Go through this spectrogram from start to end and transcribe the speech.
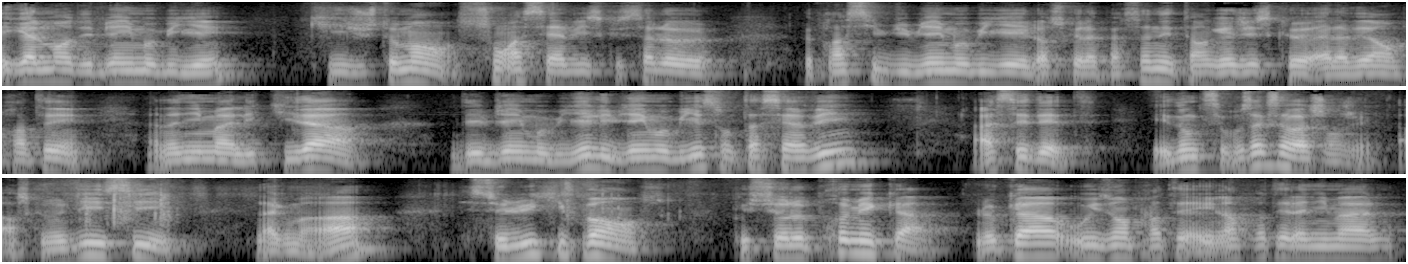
également des biens immobiliers, qui justement sont asservis, que c'est ça le, le, principe du bien immobilier, lorsque la personne est engagée, ce qu'elle avait emprunté un animal et qu'il a des biens immobiliers, les biens immobiliers sont asservis à ses dettes. Et donc c'est pour ça que ça va changer. Alors ce que nous dit ici l'Agmara, c'est celui qui pense que sur le premier cas, le cas où ils ont emprunté, il a emprunté l'animal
